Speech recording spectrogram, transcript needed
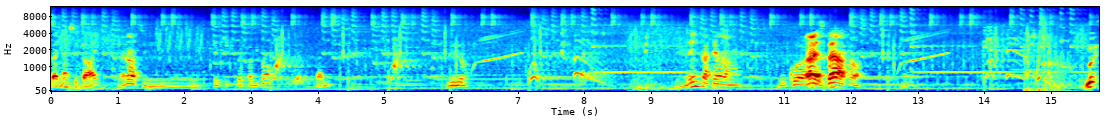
Bah non, c'est pareil. Bah non, c'est. Peut-être que tu peux faire du vent. Bah non. De l'eau? En a une par terre là. Hein. De quoi? Ah, elle se barre. Ouais.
